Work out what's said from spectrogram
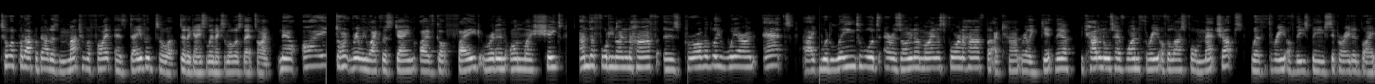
Tua put up about as much of a fight as David Tua did against Lennox Lewis that time. Now, I don't really like this game. I've got fade written on my sheet. Under 49 and a half is probably where I'm at. I would lean towards Arizona minus four and a half, but I can't really get there. The Cardinals have won three of the last four matchups, with three of these being separated by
